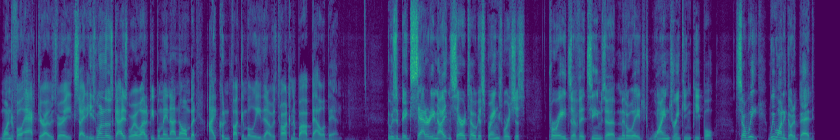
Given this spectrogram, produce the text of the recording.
wonderful actor. I was very excited. He's one of those guys where a lot of people may not know him, but I couldn't fucking believe that I was talking to Bob Balaban. It was a big Saturday night in Saratoga Springs where it's just parades of it seems uh, middle-aged wine drinking people. So we we want to go to bed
